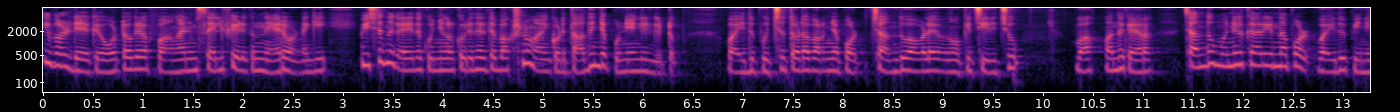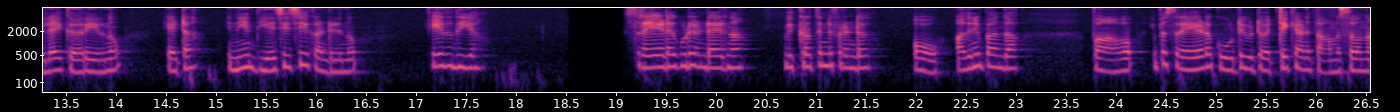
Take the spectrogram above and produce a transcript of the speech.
ഇവളുടെയൊക്കെ ഓട്ടോഗ്രാഫ് വാങ്ങാനും സെൽഫി എടുക്കുന്ന നേരം ഉണ്ടെങ്കിൽ വിശന്ന് കരയുന്ന കുഞ്ഞുങ്ങൾക്ക് ഒരു നേരത്തെ ഭക്ഷണം വാങ്ങിക്കൊടുത്ത് അതിന്റെ പുണ്യെങ്കിലും കിട്ടും. വൈദു പുച്ഛത്തോടെ പറഞ്ഞപ്പോൾ ചന്തു അവളെ നോക്കി ചിരിച്ചു വാ വന്ന് കയറ. ചന്തു മുന്നിൽ കയറിയിരുന്നപ്പോൾ വൈദു പിന്നിലായി കയറിയിരുന്നു. ഏട്ടാ ഇന്ന് ഞാൻ ദിയ ചേച്ചിയെ കണ്ടിരുന്നു. ഏത് ദിയ? ശ്രേയയുടെ കൂടെ ഉണ്ടായിരുന്ന വിക്രത്തിന്റെ ഫ്രണ്ട്. ഓ അതിനിപ്പോൾ എന്താ? പാവം ഇപ്പം ശ്രേയയുടെ കൂട്ടി വിട്ട് ഒറ്റയ്ക്കാണ് താമസമെന്ന്.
